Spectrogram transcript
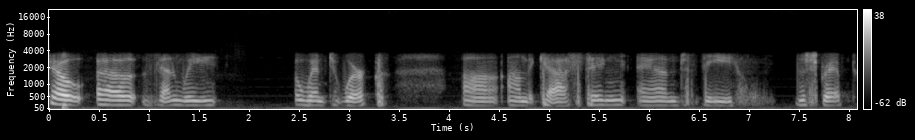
So uh, then we went to work uh, on the casting and the the script.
